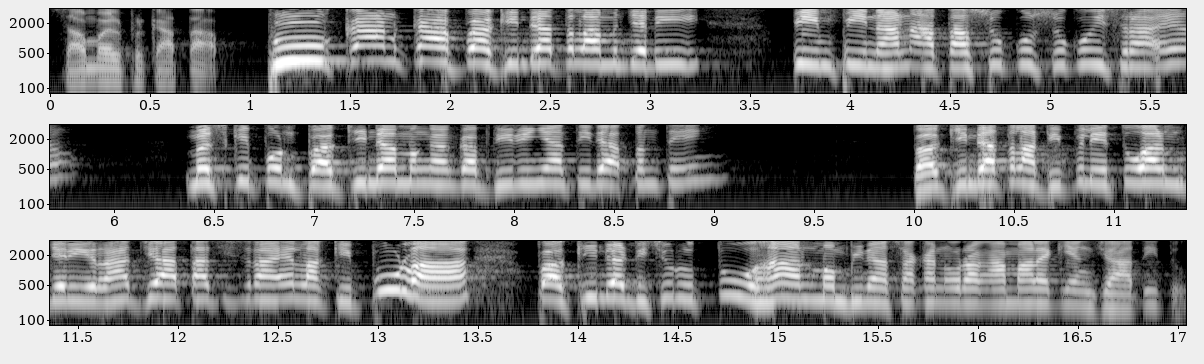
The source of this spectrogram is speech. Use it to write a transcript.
Samuel berkata, bukankah baginda telah menjadi pimpinan atas suku-suku Israel. Meskipun Baginda menganggap dirinya tidak penting. Baginda telah dipilih Tuhan menjadi raja atas Israel. Lagi pula Baginda disuruh Tuhan membinasakan orang Amalek yang jahat itu.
